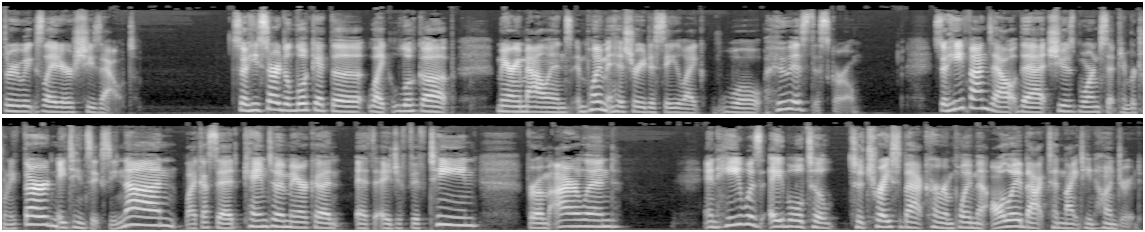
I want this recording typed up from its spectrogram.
Three weeks later, she's out. So he started to look at the, like, look up Mary Mallon's employment history to see, like, well, who is this girl? So he finds out that she was born September 23rd, 1869. Like I said, came to America at the age of 15 from Ireland. And he was able to, to trace back her employment all the way back to 1900.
